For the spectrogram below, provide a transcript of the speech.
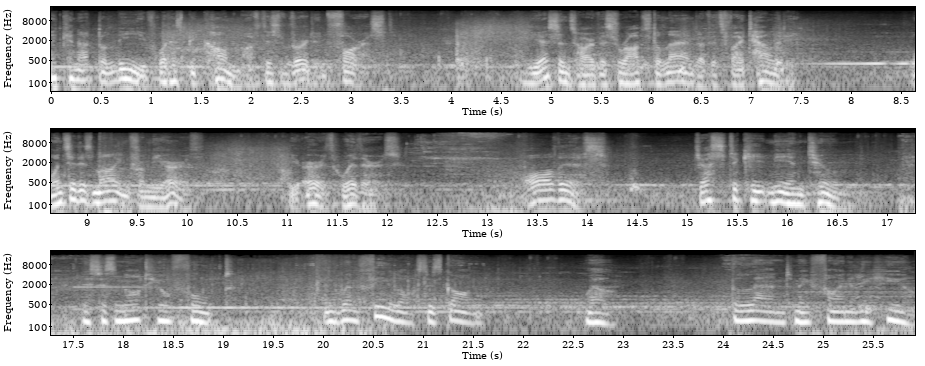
I cannot believe what has become of this verdant forest. The essence harvest robs the land of its vitality. Once it is mined from the earth, the earth withers. All this, just to keep me in tune. This is not your fault. And when Thelos is gone, well, the land may finally heal.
